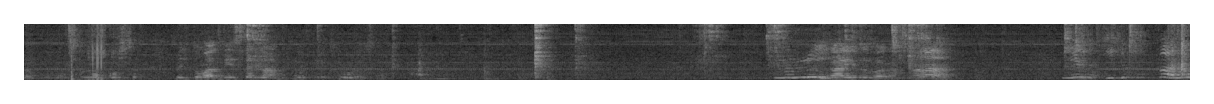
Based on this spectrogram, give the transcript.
नको नको म्हणजे तुम्हाला दिसत लांब ठेवते थोडंसं. मम्मी. गाईचं बघा. हाँ. करो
